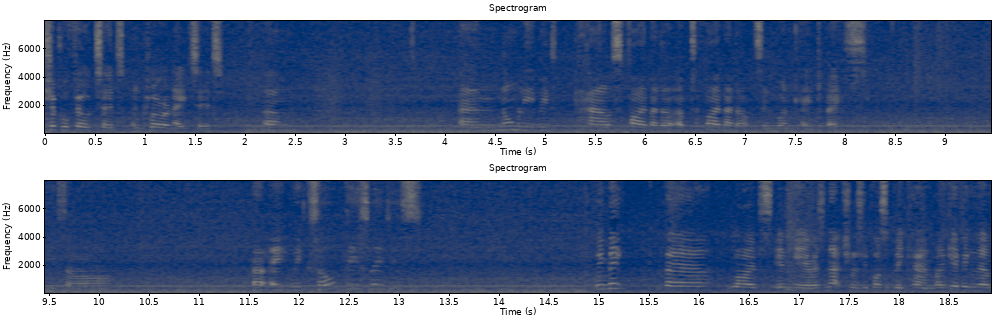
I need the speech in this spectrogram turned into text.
triple filtered and chlorinated. Um, and normally we'd house five adult, up to five adults in one cage base. These are about eight weeks old, these ladies. We make their lives in here as natural as we possibly can by giving them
